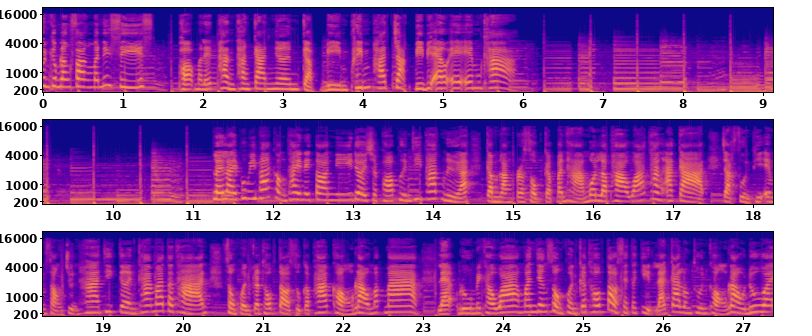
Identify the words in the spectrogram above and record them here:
คุณกำลังฟัง Money s e e s เพราะเมล็ดพันธุ์ทางการเงินกับบีมพริมพัฒจาก BBL AM ค่ะ หลาย ๆ ภูมิภาคของไทยในตอนนี้โดยเฉพาะพื้นที่ภาคเหนือกำลังประสบกับปัญหามลภาวะทางอากาศ จากฝุ่น PM 2.5 ที่เกินค่ามาตรฐาน ส่งผลกระทบต่อสุขภาพของเรามาก ๆ และรู้ไหมคะว่ามันยังส่งผลกระทบต่อเศรษฐกิจและการลงทุนของเราด้วย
